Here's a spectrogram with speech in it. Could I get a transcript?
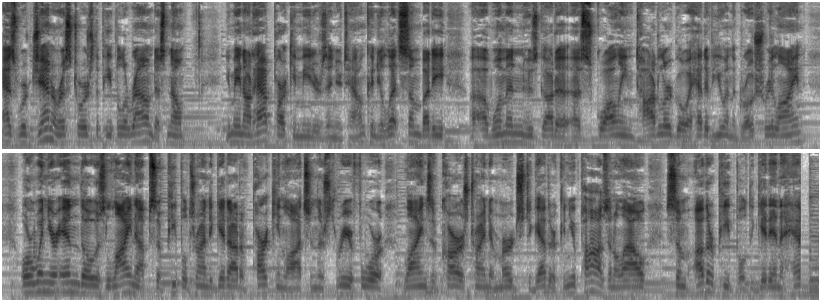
as we're generous towards the people around us. Now. You may not have parking meters in your town. Can you let somebody, a woman who's got a, a squalling toddler, go ahead of you in the grocery line? or when you're in those lineups of people trying to get out of parking lots and there's three or four lines of cars trying to merge together, can you pause and allow some other people to get in ahead?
